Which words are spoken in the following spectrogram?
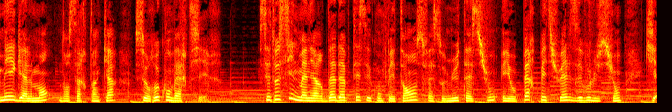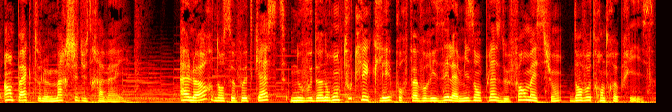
mais également, dans certains cas, se reconvertir. C'est aussi une manière d'adapter ses compétences face aux mutations et aux perpétuelles évolutions qui impactent le marché du travail. Alors, dans ce podcast, nous vous donnerons toutes les clés pour favoriser la mise en place de formations dans votre entreprise.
